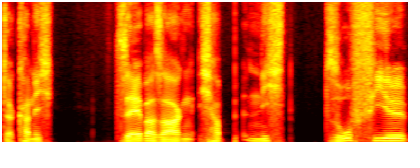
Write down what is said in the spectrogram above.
Da kann ich selber sagen, ich habe nicht so viel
